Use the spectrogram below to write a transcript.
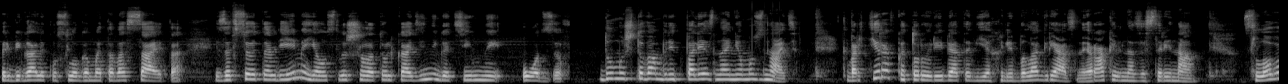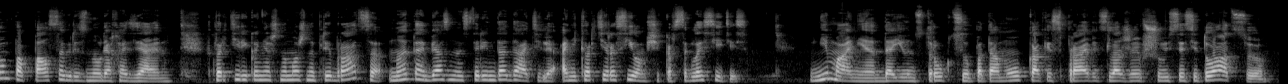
прибегали к услугам этого сайта. И за все это время я услышала только один негативный отзыв – Думаю, что вам будет полезно о нем узнать. Квартира, в которую ребята въехали, была грязной, раковина засорена. Словом, попался грязнуля хозяин. В квартире, конечно, можно прибраться, но это обязанность арендодателя, а не квартиросъемщиков, согласитесь. Внимание, даю инструкцию по тому, как исправить сложившуюся ситуацию –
